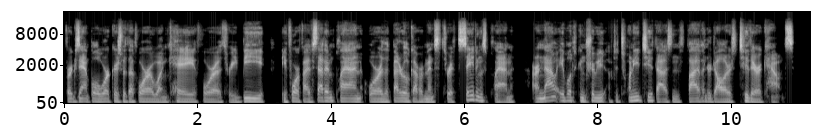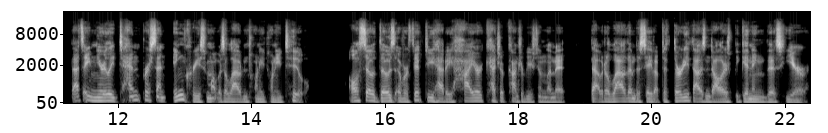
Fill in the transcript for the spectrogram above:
For example, workers with a 401k, 403b, a 457 plan, or the federal government's thrift savings plan are now able to contribute up to $22,500 to their accounts. That's a nearly 10% increase from what was allowed in 2022. Also, those over 50 have a higher catch up contribution limit that would allow them to save up to $30,000 beginning this year.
